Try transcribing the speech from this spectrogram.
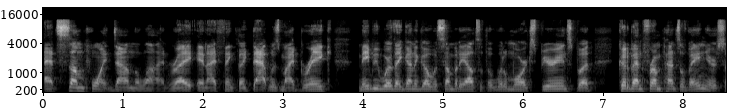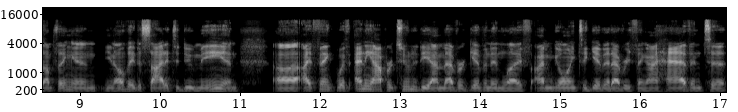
at some point down the line, right? And I think like that was my break. Maybe were they going to go with somebody else with a little more experience, but could have been from Pennsylvania or something. And, you know, they decided to do me. And uh, I think with any opportunity I'm ever given in life, I'm going to give it everything I have and to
